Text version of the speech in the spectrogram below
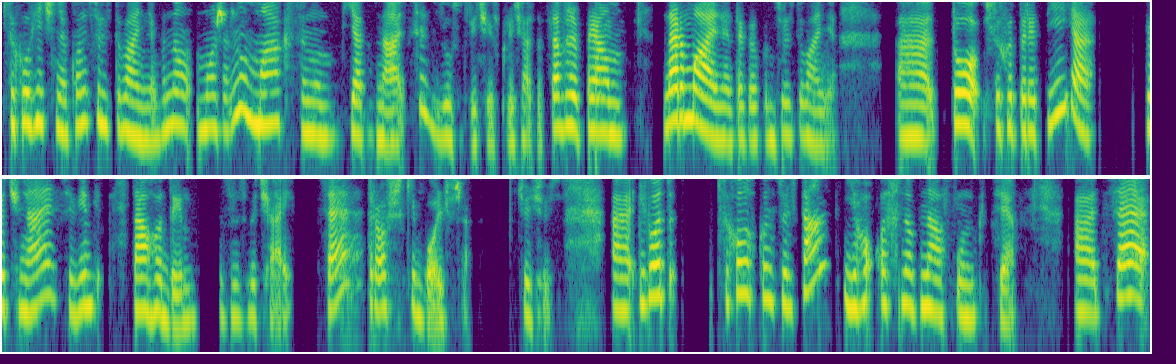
психологічне консультування, воно може ну, максимум 15 зустрічей включати, це вже прям нормальне таке консультування, то психотерапія починається від 100 годин зазвичай. Це трошки більше, чуть-чуть. І от психолог-консультант, його основна функція це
